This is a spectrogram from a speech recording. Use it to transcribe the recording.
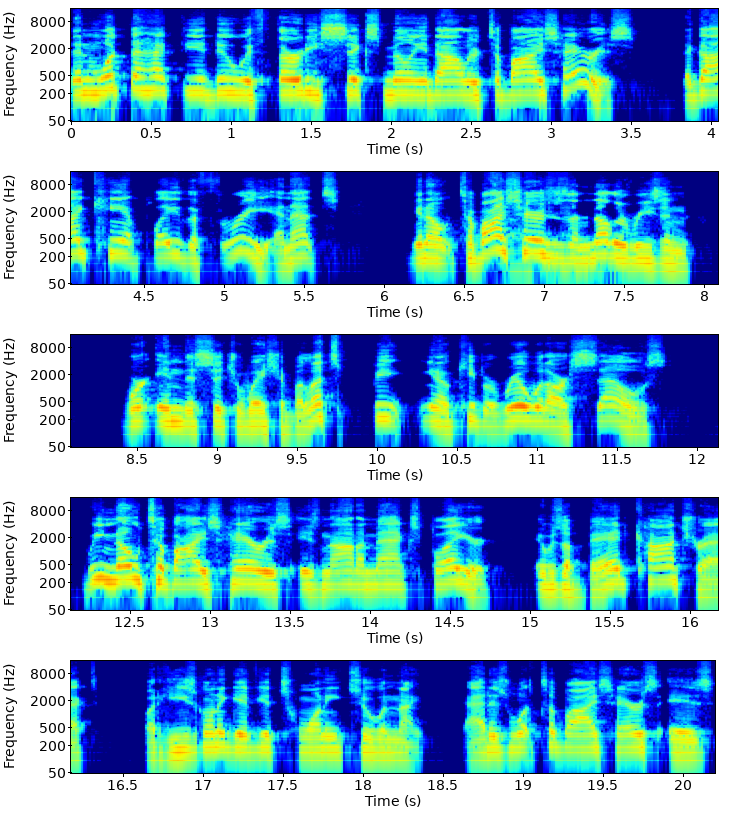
Then what the heck do you do with $36 million Tobias Harris? The guy can't play the three. And that's, you know, Tobias Harris is another reason we're in this situation. But let's be, you know, keep it real with ourselves. We know Tobias Harris is not a max player. It was a bad contract, but he's going to give you 22 a night. That is what Tobias Harris is.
